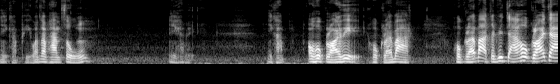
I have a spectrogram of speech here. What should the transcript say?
นี่ครับพี่วัดสะพานสูง นี่ครับพี่นี่ครับ เอาหกร้อยพี่หกร้อยบาทหกร้อยบาทจะพี่จ๋าหกร้อยจ้า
